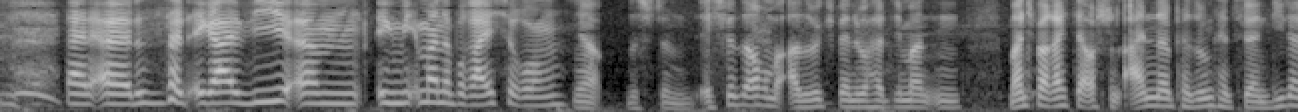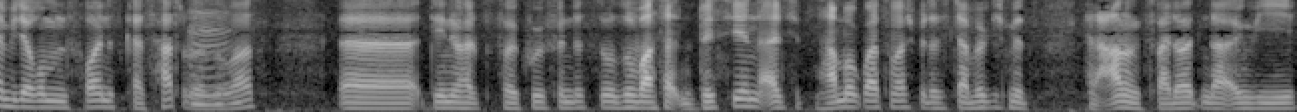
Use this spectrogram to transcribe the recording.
Nein, äh, das ist halt egal wie, ähm, irgendwie immer eine Bereicherung. Ja, das stimmt. Ich finde es auch immer, also wirklich, wenn du halt jemanden, manchmal reicht ja auch schon eine Person kennenzulernen, die dann wiederum einen Freundeskreis hat oder Mhm. sowas, äh, den du halt voll cool findest. So, so war es halt ein bisschen, als ich jetzt in Hamburg war zum Beispiel, dass ich da wirklich mit, keine Ahnung, zwei Leuten da irgendwie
